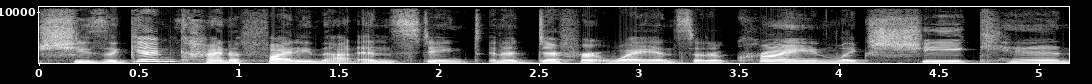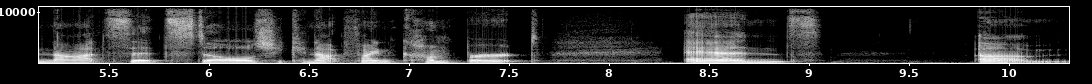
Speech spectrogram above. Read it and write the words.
she's again kind of fighting that instinct in a different way. Instead of crying like she cannot sit still. She cannot find comfort. And um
